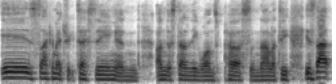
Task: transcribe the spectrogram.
Is psychometric testing and understanding one's personality is that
